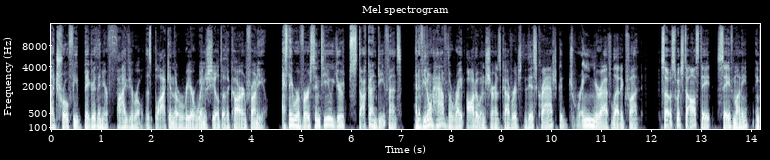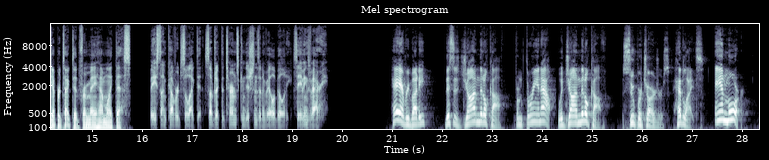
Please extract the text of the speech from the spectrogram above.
A trophy bigger than your five year old is blocking the rear windshield of the car in front of you. As they reverse into you, you're stuck on defense. And if you don't have the right auto insurance coverage, this crash could drain your athletic fund. So switch to Allstate, save money, and get protected from mayhem like this. Based on coverage selected, subject to terms, conditions, and availability. Savings vary. Hey, everybody. This is John Middlekauff from 3 and Out with John Middlekauff. Superchargers, headlights, and more.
